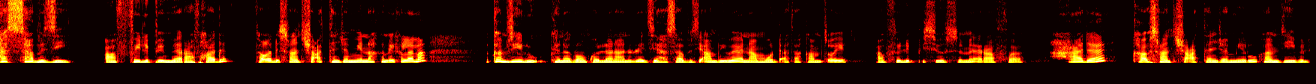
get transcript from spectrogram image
ሓሳብ እዚ ኣብ ፊልጲ ምዕራፍ ሓደ ፈቕዲ 29 ጀሚርና ክንርኢ ከለና ከምዚ ኢሉ ክነግሮም ከሎና ንርኢ እዚ ሓሳብ እዚ ኣንቢበ ናብ መወዳእታ ከምፅኦ እየ ኣብ ፊልጵስዩስ ምዕራፍ ሓደ ካብ 29 ጀሚሩ ከምዚ ይብል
